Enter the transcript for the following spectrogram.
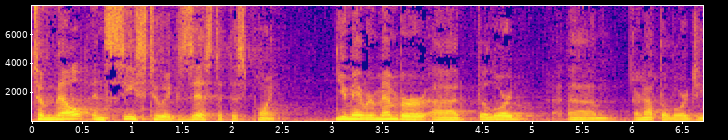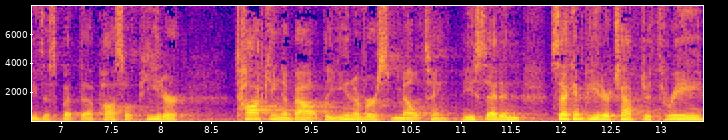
to melt and cease to exist at this point. You may remember uh, the Lord, um, or not the Lord Jesus, but the Apostle Peter talking about the universe melting. He said in 2 Peter chapter 3,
